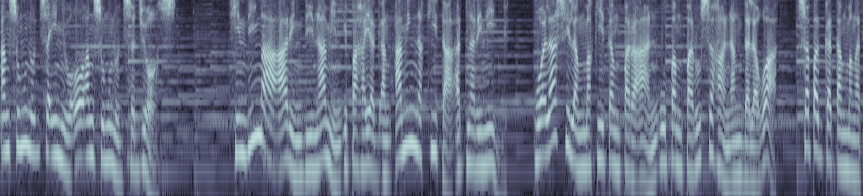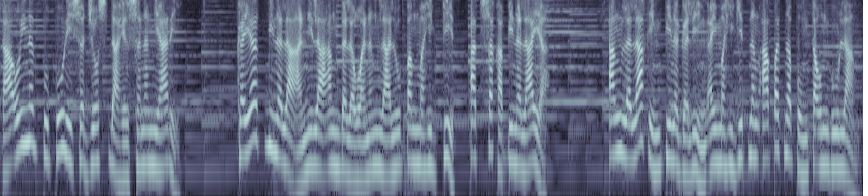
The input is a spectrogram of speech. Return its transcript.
ang sumunod sa inyo o ang sumunod sa Diyos. Hindi maaaring di namin ipahayag ang aming nakita at narinig. Wala silang makitang paraan upang parusahan ang dalawa, sapagkat ang mga tao'y nagpupuri sa Diyos dahil sa nangyari. Kaya't binalaan nila ang dalawa ng lalo pang mahigpit, at saka pinalaya. Ang lalaking pinagaling ay mahigit ng apat na pung taong gulang.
